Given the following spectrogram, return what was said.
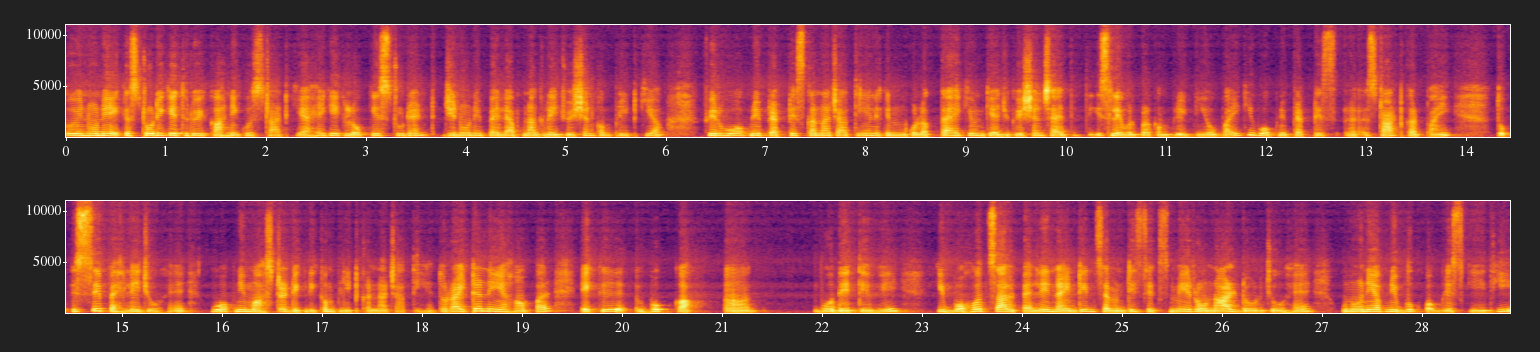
तो इन्होंने एक स्टोरी के थ्रू एक कहानी को स्टार्ट किया है कि एक लोग के स्टूडेंट जिन्होंने पहले अपना ग्रेजुएशन कंप्लीट किया, फिर वो अपनी प्रैक्टिस करना चाहती हैं, लेकिन उनको लगता है कि उनकी एजुकेशन शायद इस लेवल पर कंप्लीट नहीं हो पाई कि वो अपनी प्रैक्टिस स्टार्ट कर पाई। तो इससे पहले जो है, वो अपनी मास्टर डिग्री कंप्लीट करना चाहती हैं। तो राइटर ने यहाँ पर एक बुक का वो देते हुए कि बहुत साल पहले 1976 में रोनाल्ड डोर जो है, उन्होंने अपनी बुक पब्लिश की थी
